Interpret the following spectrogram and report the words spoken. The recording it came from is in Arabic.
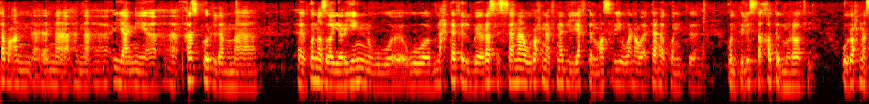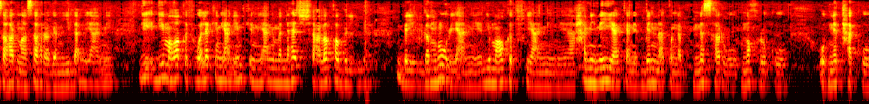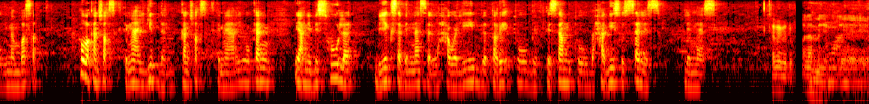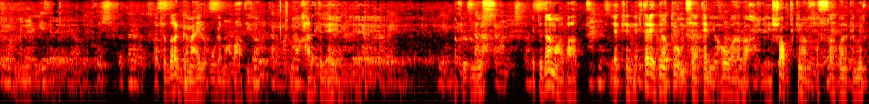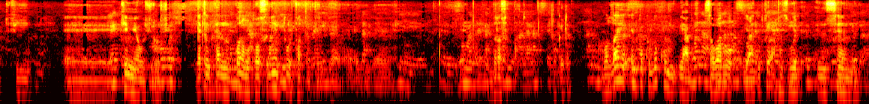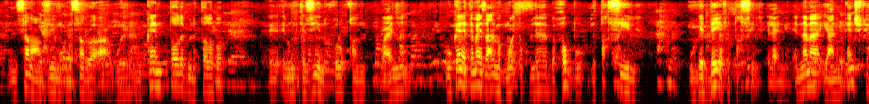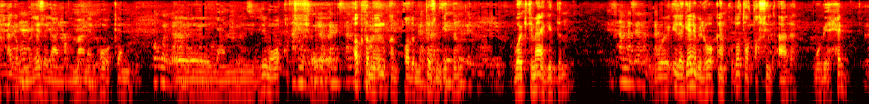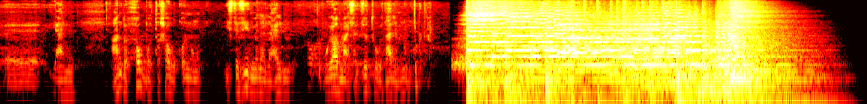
طبعا أنا أنا يعني أذكر لما كنا صغيرين وبنحتفل برأس السنة ورحنا في نادي اليخت المصري وأنا وقتها كنت كنت لسه خاطب مراتي ورحنا سهرنا سهرة جميلة يعني. دي دي مواقف ولكن يعني يمكن يعني ما لهاش علاقة بال بالجمهور يعني. دي مواقف يعني حميمية كانت بينا كنا بنسهر وبنخرج و- وبنضحك وبننبسط. هو كان شخص اجتماعي جدا كان شخص اجتماعي وكان يعني بسهولة بيكسب الناس اللي حواليه بطريقته بابتسامته بحديثه السلس للناس. تمام يا دكتور. أنا من ال من ال في الدرجة الجامعية الأولى مع بعضينا مرحلة اللي هي البكالوريوس ابتدينا مع بعض لكن افترقت بينا الطرق من سنة تانية هو راح لشعبة الكيمياء الخاصة وأنا كملت في آه، كيمياء وجيولوجيا لكن كان كنا متواصلين طول فترة ال- ال- الدراسة بتاعتنا وكده؟ والله أنتوا كلكم يعني بتتصوروا يعني دكتور أحمد زويل إنسان إنسان عظيم وإنسان رائع وكان طالب من الطلبة آه، الممتازين خلقا وعلما وكان يتميز على مجموعتنا كلها بحبه للتحصيل وجدية في التحصيل العلمي. إنما يعني ما كانش في حاجة مميزة يعني بمعنى إن هو كان آه، يعني ليه مواقف آه، أكتر من إنه كان طالب ملتزم جدا واجتماعي جدا. وإلى جانب اللي هو كان قدرته على التحصيل أعلى وبيحب آه، يعني عنده حب والتشوق إنه يستزيد من العلم ويقعد مع أساتذته ويتعلم منهم.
